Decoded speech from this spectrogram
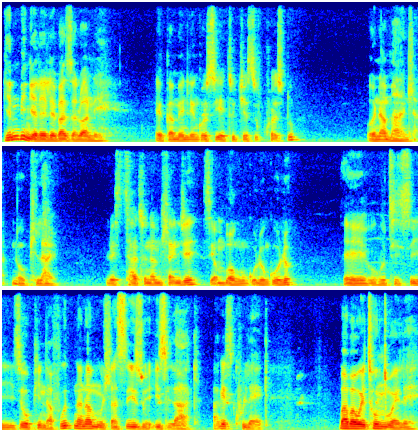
Ngimbingelele bazalwane egameni lenkosi yethu Jesu Kristu onamandla nophilayo. Lwesithathu namhlanje siyambonga uNkulunkulu eh ukuthi sizophinda futhi nanamuhla sizwe izilakhe ake sikhuleke. Baba wethu ongcwele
